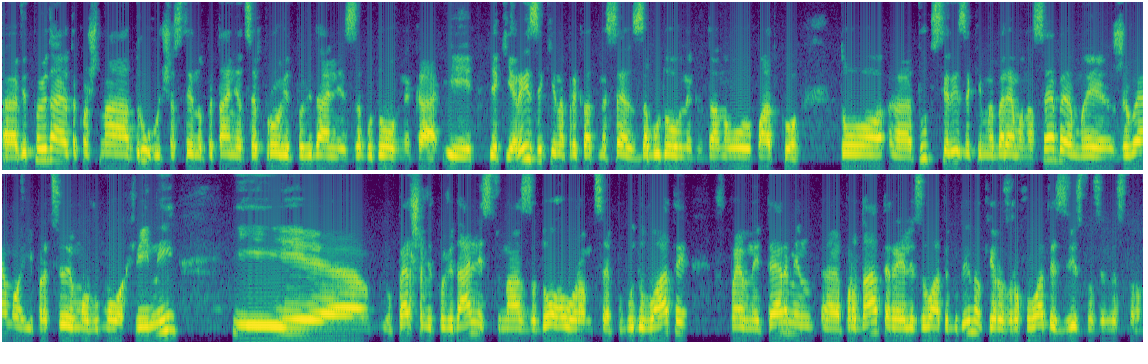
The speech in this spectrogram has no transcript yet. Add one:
Е, Відповідаю також на другу частину питання: це про відповідальність забудовника і які ризики, наприклад, несе забудовник в даному випадку. То е, тут всі ризики ми беремо на себе. Ми живемо і працюємо в умовах війни. І е, ну, перша відповідальність у нас за договором це побудувати в певний термін, продати, реалізувати будинок і розрахувати, звісно, з інвестором.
